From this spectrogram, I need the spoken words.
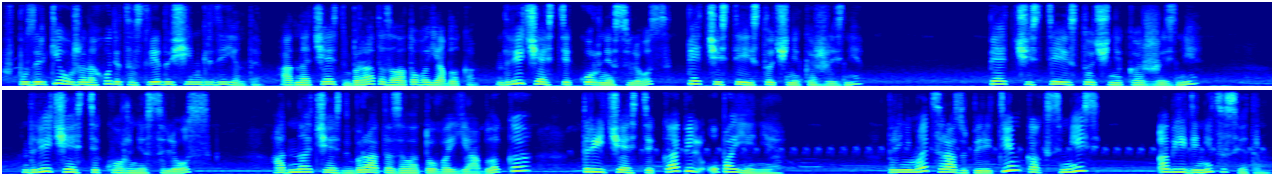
В пузырьке уже находятся следующие ингредиенты. Одна часть брата золотого яблока, две части корня слез, пять частей источника жизни, пять частей источника жизни, две части корня слез, одна часть брата золотого яблока, три части капель упоения. Принимать сразу перед тем, как смесь объединится с ветром.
